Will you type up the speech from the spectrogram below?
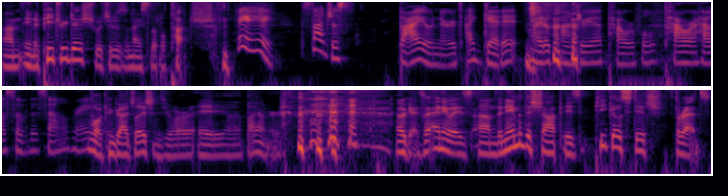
um, in a petri dish, which is a nice little touch. hey, hey, it's not just bio nerds. I get it. Mitochondria, powerful powerhouse of the cell, right? Well, congratulations, you are a uh, bio nerd. okay, so anyways, um, the name of the shop is Pico Stitch Threads,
